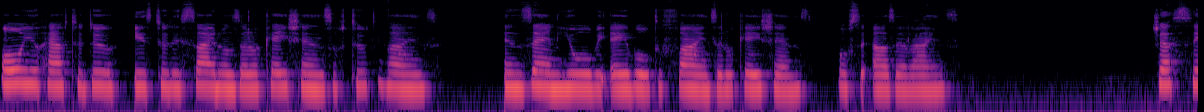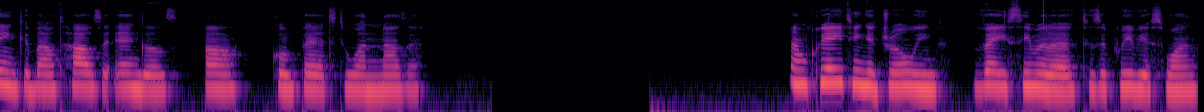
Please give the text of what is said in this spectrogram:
All you have to do is to decide on the locations of two lines, and then you will be able to find the locations of the other lines. Just think about how the angles are compared to one another. I'm creating a drawing very similar to the previous one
